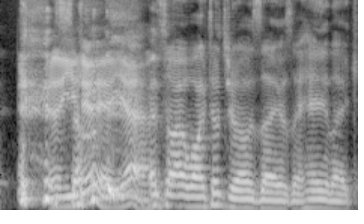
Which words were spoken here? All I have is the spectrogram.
you did it, yeah. And so I walked up to her. I was like, I was like, hey, like,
